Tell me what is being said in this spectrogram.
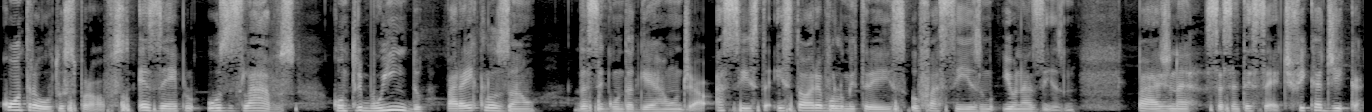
contra outros povos. Exemplo, os eslavos, contribuindo para a eclosão da Segunda Guerra Mundial. Assista História, volume 3, O Fascismo e o Nazismo. Página 67. Fica a dica.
